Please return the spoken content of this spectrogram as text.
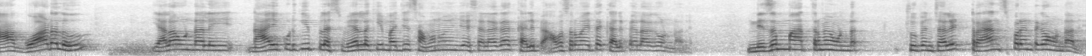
ఆ గోడలు ఎలా ఉండాలి? నాయకుడికి ప్లస్ వీళ్ళకి మధ్య సమన్వయం చేసేలాగా కలిపి అవసరమైతే కలిపేలాగా ఉండాలి. నిజం మాత్రమే ఉండ చూపించాలి ట్రాన్స్పరెంట్గా ఉండాలి.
